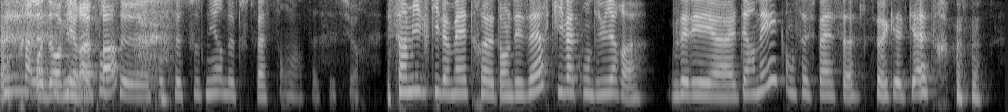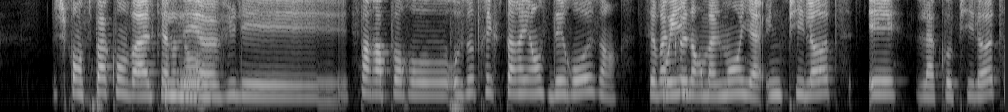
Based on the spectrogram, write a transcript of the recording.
On sera là On dormira pour pas. se, pour se soutenir de toute façon, hein, ça c'est sûr. 5000 km dans le désert. Qui va conduire Vous allez euh, alterner? Comment ça se passe? Sur le 4x4 Je pense pas qu'on va alterner euh, vu les par rapport aux, aux autres expériences des roses. C'est vrai Oui. que normalement il y a une pilote et la copilote.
